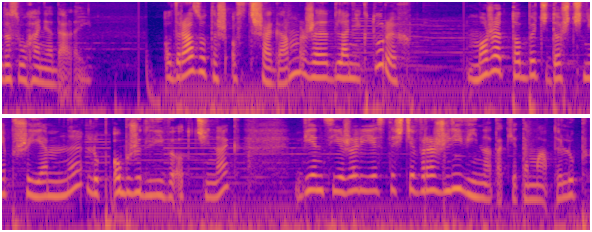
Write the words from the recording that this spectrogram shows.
do słuchania dalej. Od razu też ostrzegam, że dla niektórych może to być dość nieprzyjemny lub obrzydliwy odcinek, więc jeżeli jesteście wrażliwi na takie tematy lub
